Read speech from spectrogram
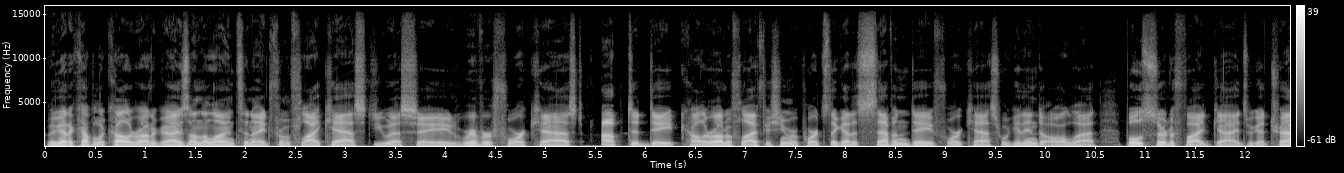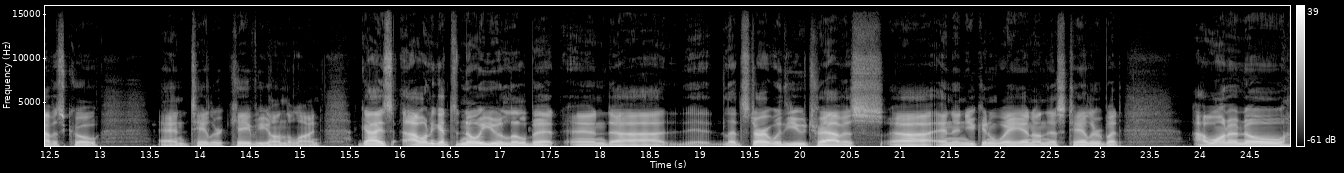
We got a couple of Colorado guys on the line tonight from Flycast USA, River Forecast, up to date Colorado fly fishing reports. They got a seven day forecast. We'll get into all that. Both certified guides. We got Travis Coe and Taylor Cavey on the line. Guys, I want to get to know you a little bit, and uh, let's start with you, Travis, uh, and then you can weigh in on this, Taylor. But I want to know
